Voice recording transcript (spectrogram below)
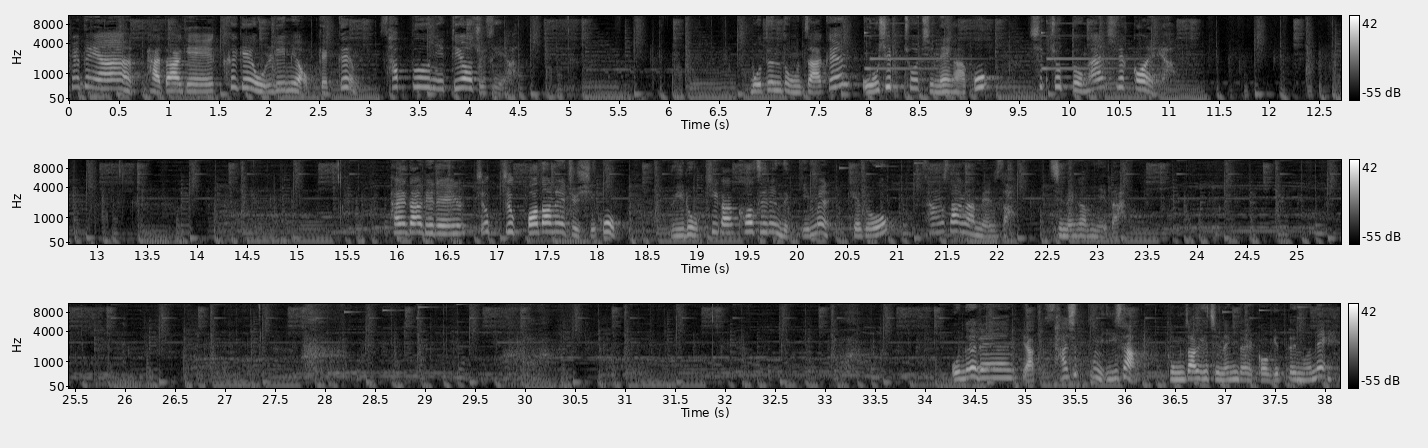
최대한 바닥에 크게 올림이 없게끔 사뿐히 띄워주세요. 모든 동작은 50초 진행하고 10초 동안 쉴 거예요. 팔다리를 쭉쭉 뻗어내주시고 위로 키가 커지는 느낌을 계속 상상하면서 진행합니다. 오늘은 약 40분 이상 동작이 진행될 거기 때문에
